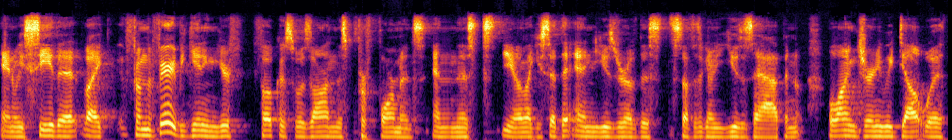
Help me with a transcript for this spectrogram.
And we see that like from the very beginning, your focus was on this performance and this, you know, like you said, the end user of this stuff that's going to use this app. And along the journey, we dealt with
